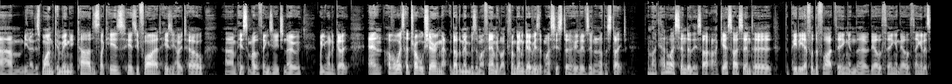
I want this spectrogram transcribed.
Um, you know, this one convenient card. It's like here's here's your flight, here's your hotel, um, here's some other things you need to know when you want to go. And I've always had trouble sharing that with other members of my family. Like if I'm going to go visit my sister who lives in another state, I'm like, how do I send her this? I, I, guess I send her the PDF of the flight thing and the the other thing and the other thing, and it's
